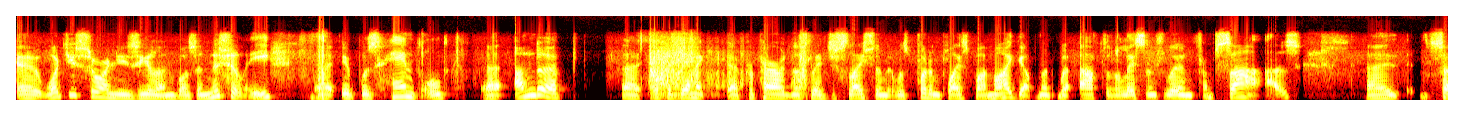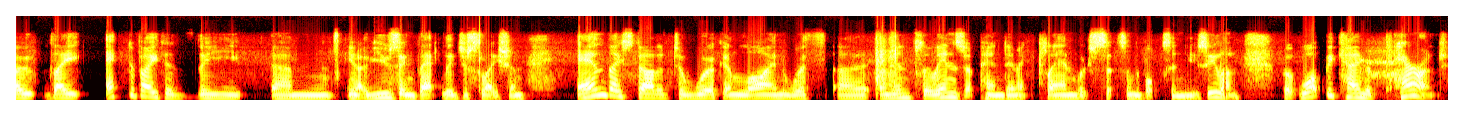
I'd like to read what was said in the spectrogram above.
uh, what you saw in New Zealand was initially it was handled uh, under uh, epidemic preparedness legislation that was put in place by my government after the lessons learned from SARS. so they activated the um, you know, using that legislation and they started to work in line with uh, an influenza pandemic plan, which sits in the books in New Zealand. But what became apparent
